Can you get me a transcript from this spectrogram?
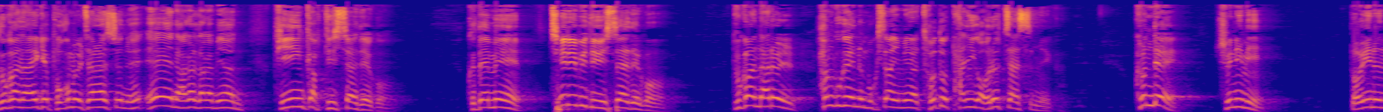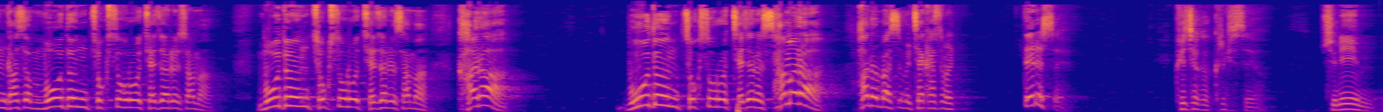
누가 나에게 복음을 전할 수 있는 해에 나가려면 비행값도 있어야 되고 그 다음에 체리비도 있어야 되고 누가 나를 한국에 있는 목사님이나 저도 다니기가 어렵지 않습니까? 그런데 주님이 너희는 가서 모든 족속으로 제자를 삼아 모든 족속으로 제자를 삼아 가라 모든 족속으로 제자를 삼아라 하는 말씀을 제 가슴을 때렸어요. 그래서 제가 그렇게 했어요. 주님,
